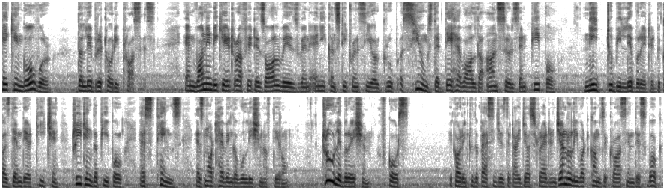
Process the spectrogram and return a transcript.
taking over the liberatory process. And one indicator of it is always when any constituency or group assumes that they have all the answers and people need to be liberated because then they are teaching, treating the people as things, as not having a volition of their own. True liberation, of course, according to the passages that I just read, and generally what comes across in this book,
